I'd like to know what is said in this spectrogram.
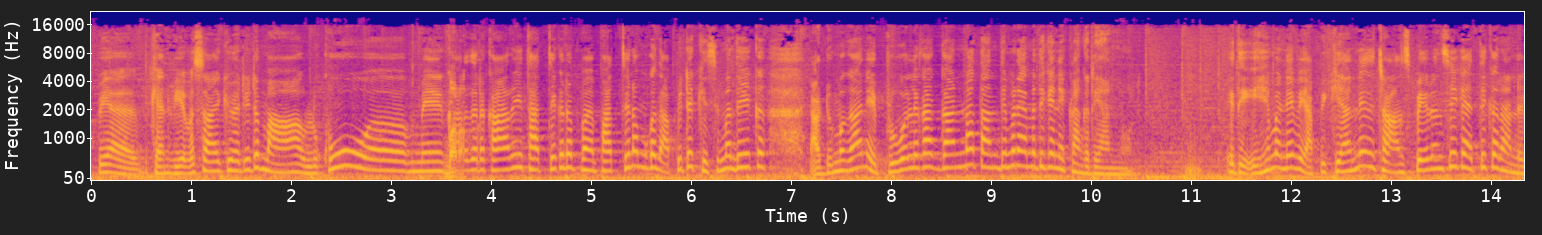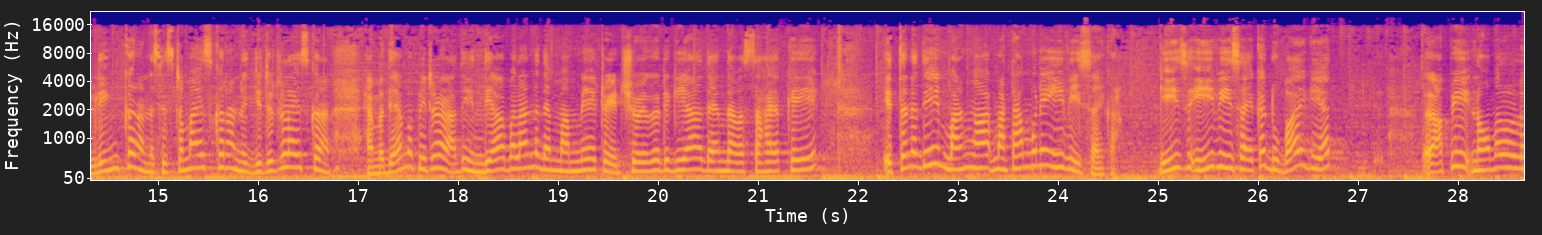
අපේ කැන් ව්‍යවසායක වැටට මා ලොකු මේ ගරදරකාරී තත්වකට පත්වෙන මොකද අපිට කිසිම දේක අඩුම ගාන එපරුවල එකක් ගන්න තන්තිමට ඇමති කෙනෙක් ළඟට යන්න ඕන. ඇති එහෙම නෙවේ අපි කියන්නේ ට්‍රන්ස්පේරන්සික ඇති කරන්න ලිංක් කරන්න සිස්ටමයිස් කරන්න ජිටලයිස් කරන්න. හැම දෙයම පිට අද ඉන්දයා බලන්න. දැම් ම මේ ට්‍රේඩ් ෂෝයකට ගියා. දැන් දවස්සාහයකයේ එතනදී මං මටම්මුණේ ඊවීසය එක. ඊවීසයක ඩුබායි ගියත් අපි නොමල්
